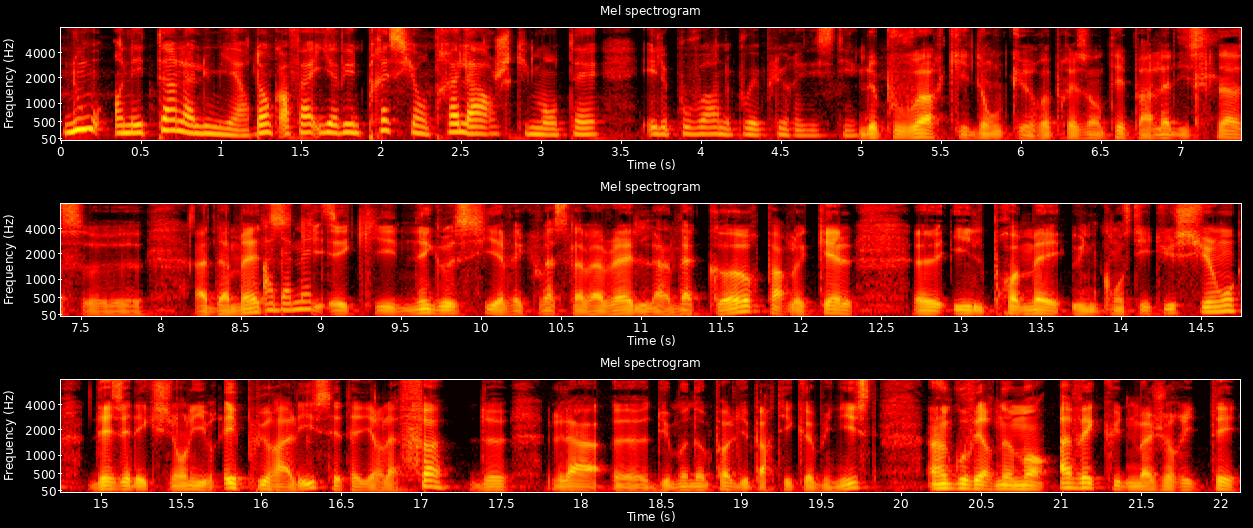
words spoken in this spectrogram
nous on éteint la lumière. Donc enfin il y avait une pression très large qui montait et le pouvoir ne pouvait plus résister. Le pouvoir qui donc représenté par Ladislas euh, Adamets, et qui négocie avec Václav Havel un accord par lequel euh, il promet une constitution, des élections libres et pluralistes, c'est-à-dire la fin de la, euh, du monopole du Parti communiste, un gouvernement avec une majorité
